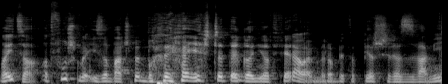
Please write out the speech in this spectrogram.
no i co? Otwórzmy i zobaczmy, bo ja jeszcze tego nie otwierałem. Robię to pierwszy raz z wami.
